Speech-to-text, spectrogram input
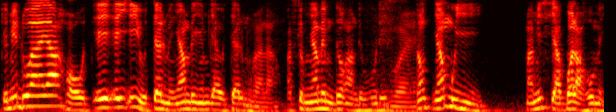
ke mi do ya xɔ e e e hôtel me nyam be nyem dza hôtel me Voilà. parce que nyam be mi do rendez-vous de donc nyam mu yi mami si agbɔ la home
